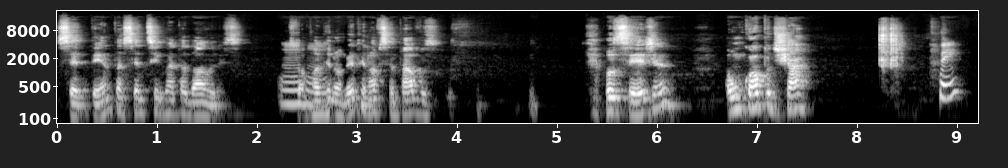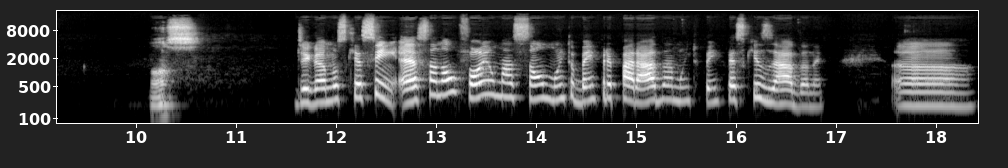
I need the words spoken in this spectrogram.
70 a 150 dólares. Estamos falando de Uhum. 99 centavos. Ou seja, um copo de chá. Sim. Nossa. Digamos que assim, essa não foi uma ação muito bem preparada, muito bem pesquisada, né. Hã,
